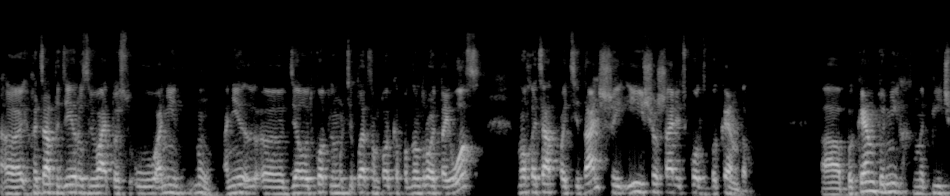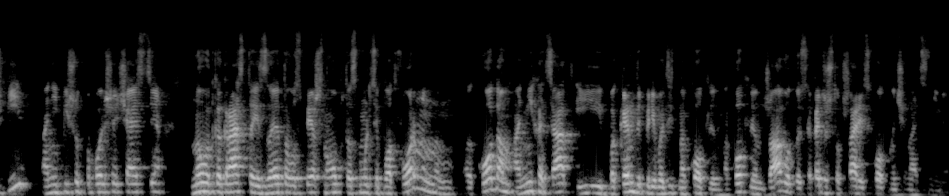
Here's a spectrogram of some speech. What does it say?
э, хотят идею развивать, то есть у, они, ну, они э, делают Kotlin мультиплатформ только под Android iOS, но хотят пойти дальше и еще шарить код с бэкэндом. А бэкэнд у них на PHP, они пишут по большей части, но вот как раз-то из-за этого успешного опыта с мультиплатформенным э, кодом они хотят и бэкэнды переводить на Kotlin, на Kotlin Java, то есть, опять же, чтобы шарить код начинать с ними.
